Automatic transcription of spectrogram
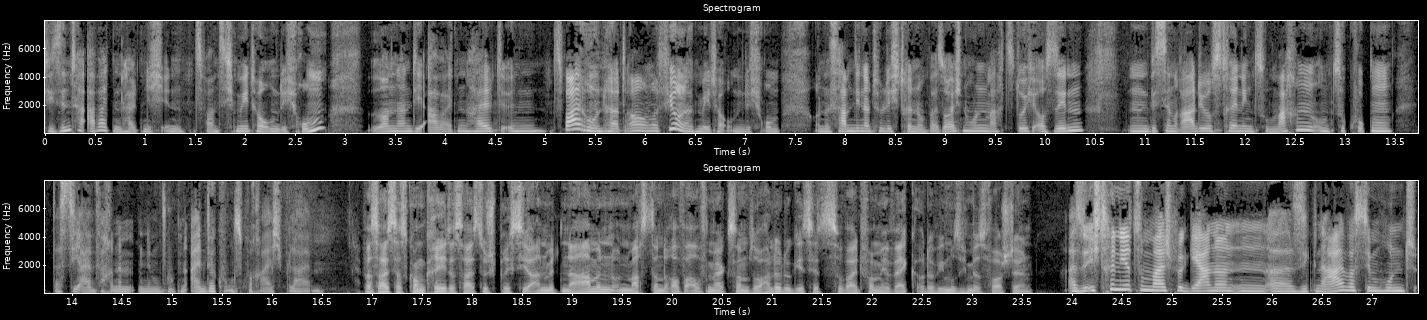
die sind, arbeiten halt nicht in 20 Meter um dich rum, sondern die arbeiten halt in 200, 300, 400 Meter um dich rum. Und das haben die natürlich drin. Und bei solchen Hunden macht es durchaus Sinn, ein bisschen Radiustraining zu machen, um zu gucken, dass die einfach in einem, in einem guten Einwirkungsbereich bleiben. Was heißt das konkret? Das heißt, du sprichst sie an mit Namen und machst dann darauf aufmerksam, so, hallo, du gehst jetzt zu weit von mir weg? Oder wie muss ich mir das vorstellen? Also ich trainiere zum Beispiel gerne ein äh, Signal, was dem Hund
